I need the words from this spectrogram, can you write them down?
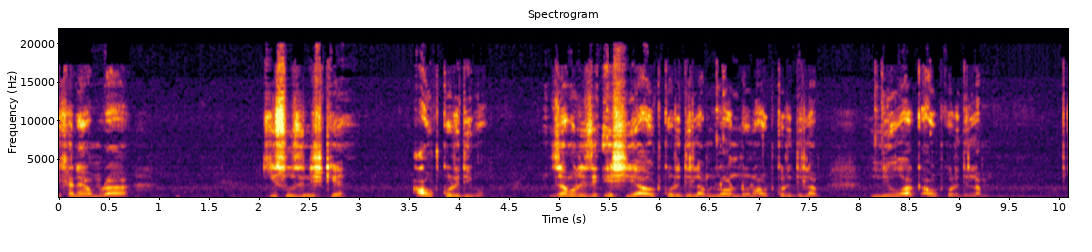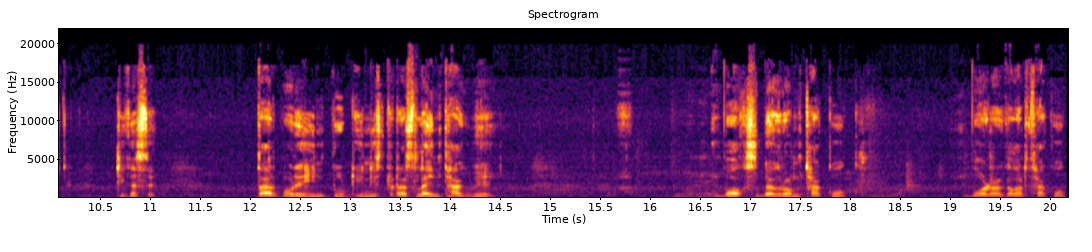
এখানে আমরা কিছু জিনিসকে আউট করে দিব। যেমন এই যে এশিয়া আউট করে দিলাম, লন্ডন আউট করে দিলাম, নিউ ইয়র্ক আউট করে দিলাম। ঠিক আছে? তারপরে ইনপুট ইন স্ট্যাটাস লাইন থাকবে। বক্স ব্যাকগ্রাউন্ড থাকুক বর্ডার কালার থাকুক,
